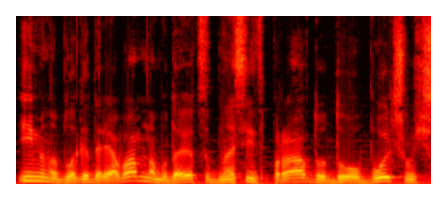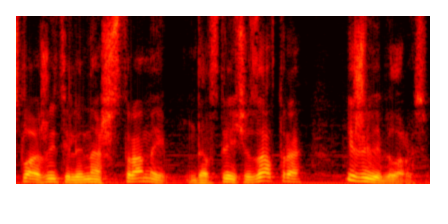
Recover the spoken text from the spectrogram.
Именно благодаря вам нам удается доносить правду до большего числа жителей нашей страны. До встречи завтра и живи Беларусь!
